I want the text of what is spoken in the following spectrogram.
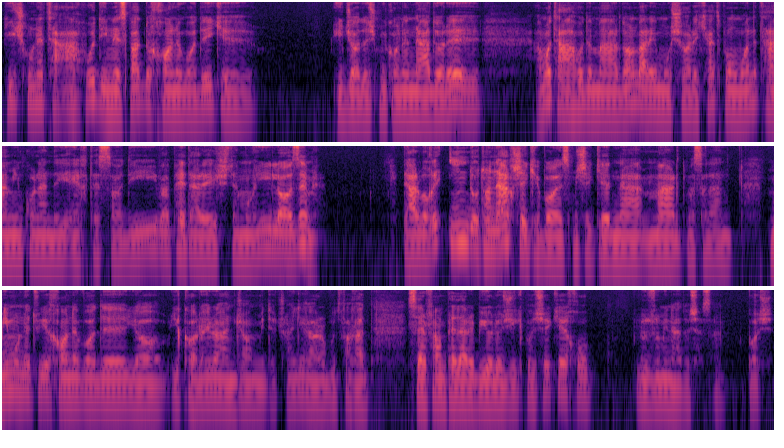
هیچ گونه تعهدی نسبت به خانواده‌ای که ایجادش می‌کنه نداره اما تعهد مردان برای مشارکت به عنوان تأمین کننده اقتصادی و پدر اجتماعی لازمه. در واقع این دوتا نقشه که باعث میشه که نه مرد مثلا میمونه توی خانواده یا یه کارایی رو انجام میده. چون اگه قرار بود فقط صرفا پدر بیولوژیک باشه که خب لزومی نداشت اصلا باشه.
